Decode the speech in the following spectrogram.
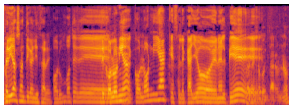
refería a Santi Cañizares. por un bote de, De Colonia. de Colonia que se le cayó en el pie. Por eso eh, contaron, ¿no?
